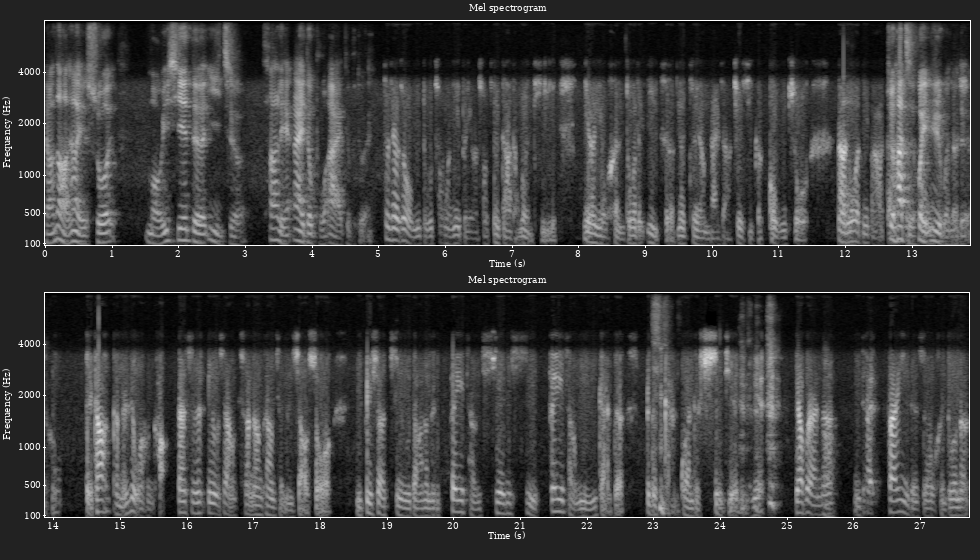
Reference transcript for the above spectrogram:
杨照好像也说，某一些的译者他连爱都不爱，对不对？这就是我们读中文译本有时候最大的问题，因为有很多的译者，那这样来讲就是一个工作。那如果你把他就他只会日文的时候，对他可能日文很好，但是例如像川端康成的小说，你必须要进入到他那个非常纤细、非常敏感的那个感官的世界里面，要不然呢？你在翻译的时候，很多呢，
